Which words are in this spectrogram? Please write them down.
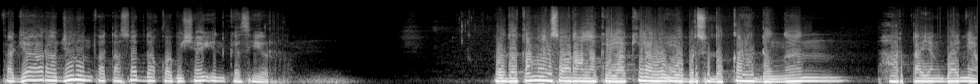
Faja'a rajulun fatasaddaqa bisyai'in kathir. Lalu datanglah seorang laki-laki lalu ia bersedekah dengan harta yang banyak.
